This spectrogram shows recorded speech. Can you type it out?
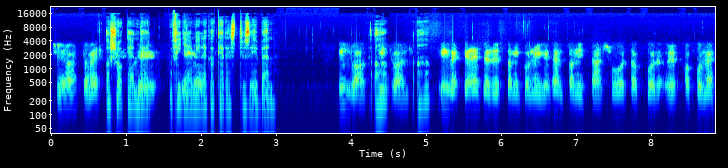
csináltam ezt. A sok ember figyelmének a keresztüzében. Így van, aha, így van. Aha. Évekkel ezelőtt, amikor még ez nem tanítás volt, akkor, akkor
